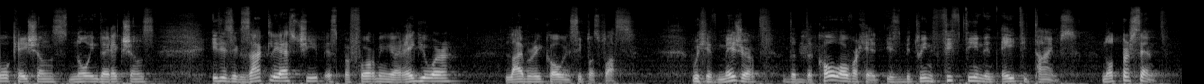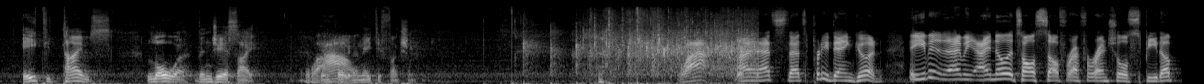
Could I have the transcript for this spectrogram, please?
allocations, no indirections. It is exactly as cheap as performing a regular library call in C++. We have measured that the call overhead is between 15 and 80 times, not percent, 80 times lower than JSI wow. when calling a native function. wow, I mean, that's that's pretty dang good. Even I mean, I know it's all self-referential speed up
